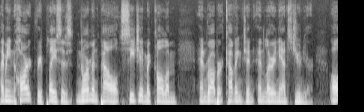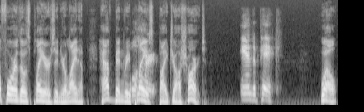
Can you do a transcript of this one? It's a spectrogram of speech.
I mean, Hart replaces Norman Powell, CJ McCollum, and Robert Covington and Larry Nance Jr. All four of those players in your lineup have been replaced Hart- by Josh Hart. And a pick. Well,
